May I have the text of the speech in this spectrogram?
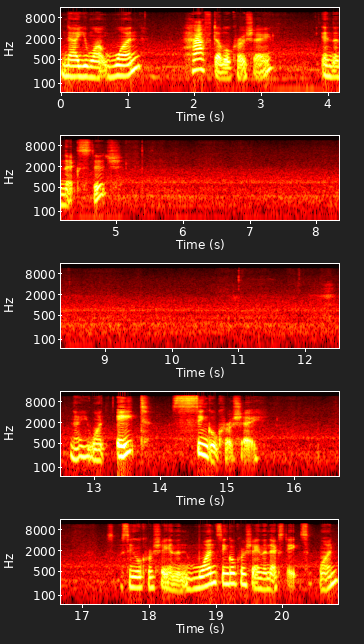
Now you want one half double crochet in the next stitch. Now you want eight single crochet. So single crochet and then one single crochet in the next eight. So one,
